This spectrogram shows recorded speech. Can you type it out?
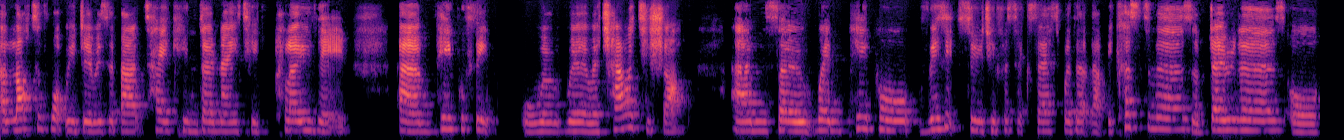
a lot of what we do is about taking donated clothing, um, people think well, we're, we're a charity shop. Um, so when people visit Suited for Success, whether that be customers or donors or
